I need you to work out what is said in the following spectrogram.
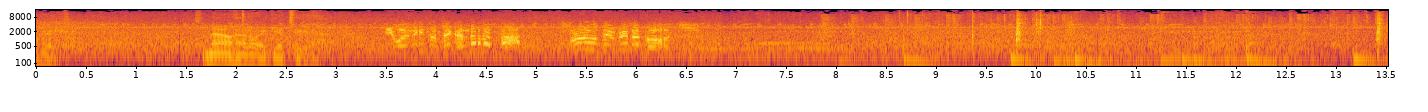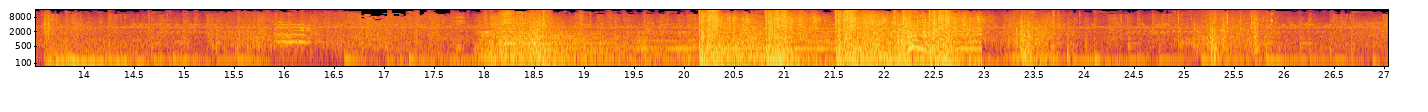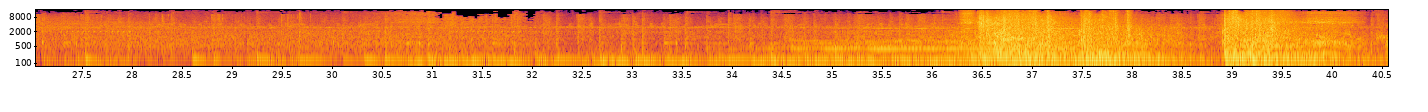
Great. So now how do I get to you? You will need to take another path through the river gorge.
